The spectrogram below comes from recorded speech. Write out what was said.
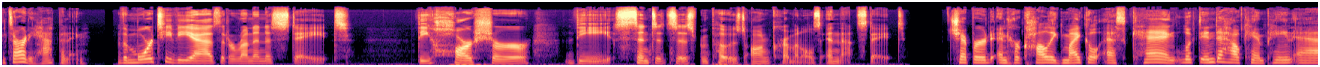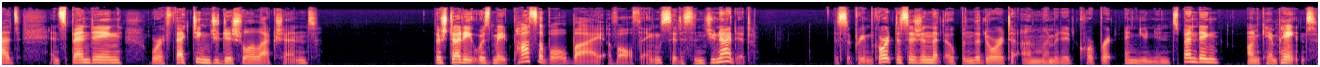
it's already happening. The more TV ads that are run in a state, the harsher the sentences imposed on criminals in that state. Shepherd and her colleague Michael S. Kang looked into how campaign ads and spending were affecting judicial elections. Their study was made possible by, of all things, Citizens United, the Supreme Court decision that opened the door to unlimited corporate and union spending on campaigns.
